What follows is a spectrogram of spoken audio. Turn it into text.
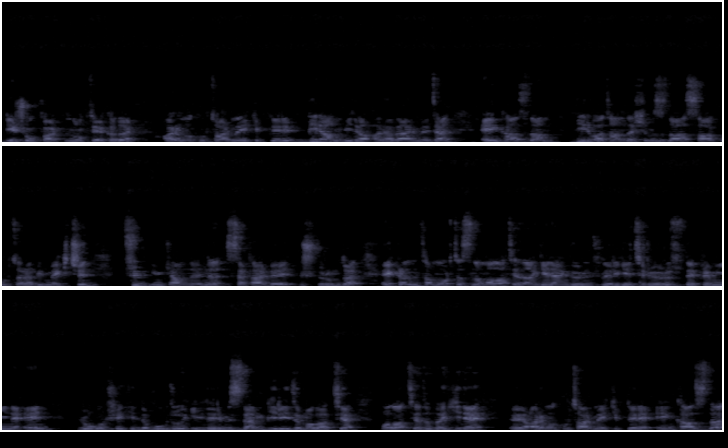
birçok farklı noktaya kadar arama kurtarma ekipleri bir an bile ara vermeden enkazdan bir vatandaşımızı daha sağ kurtarabilmek için tüm imkanlarını seferber etmiş durumda. Ekranın tam ortasına Malatya'dan gelen görüntüleri getiriyoruz. Depremin yine en yoğun şekilde vurduğu illerimizden biriydi Malatya. Malatya'da da yine e, arama kurtarma ekipleri enkazda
